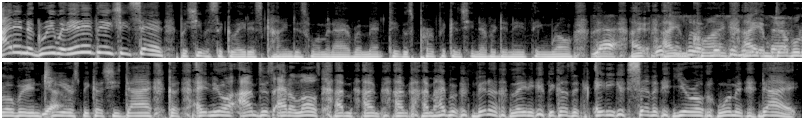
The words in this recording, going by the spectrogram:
I didn't agree with anything she said, but she was the greatest, kindest woman I ever met. She was perfect and she never did anything wrong. Yeah, I, I, I am crying. I am doubled over in yeah. tears because she died. Cause, and you know, I'm just at a loss. I'm, I'm, I'm, I'm hyperventilating because an 87 year old woman died.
